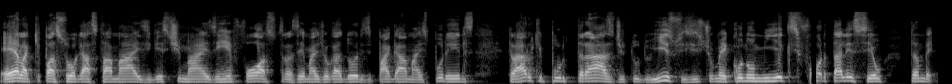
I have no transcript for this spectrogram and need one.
ela que passou a gastar mais, investir mais em reforços, trazer mais jogadores e pagar mais por eles. Claro que por trás de tudo isso existe uma economia que se fortaleceu também.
